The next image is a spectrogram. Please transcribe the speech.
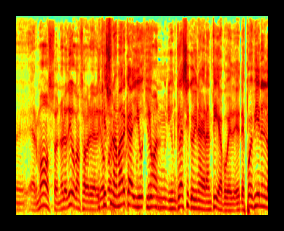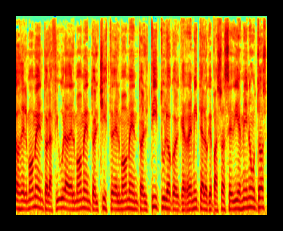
eh, hermoso, no lo digo con soberbia. Es que es una marca y, un, y un clásico y una garantía, porque de- después vienen los del momento, la figura del momento, el chiste del momento, el título que remite a lo que pasó hace 10 minutos,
